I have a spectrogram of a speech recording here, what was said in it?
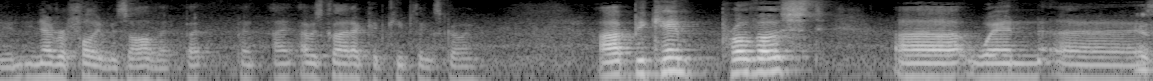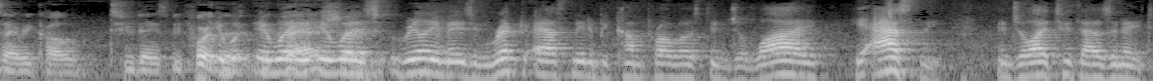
You, you never fully resolve it, but but I, I, was glad I could keep things going. became provost uh, when. Uh, As I recall, two days before the, it, the it was it was really amazing. Rick asked me to become provost in July. He asked me in July 2008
